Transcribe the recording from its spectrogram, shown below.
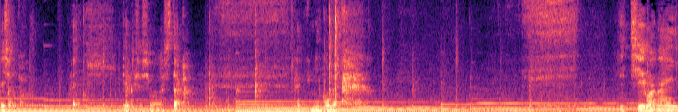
いしょ。はい。略取しましたごめん。1位はない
